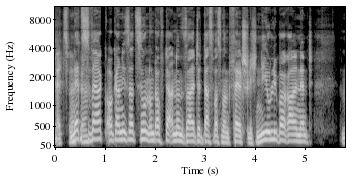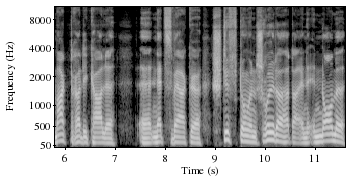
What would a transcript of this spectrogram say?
Netzwerke. Netzwerkorganisationen und auf der anderen Seite das, was man fälschlich neoliberal nennt, marktradikale äh, Netzwerke, Stiftungen. Schröder hat da eine enorme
